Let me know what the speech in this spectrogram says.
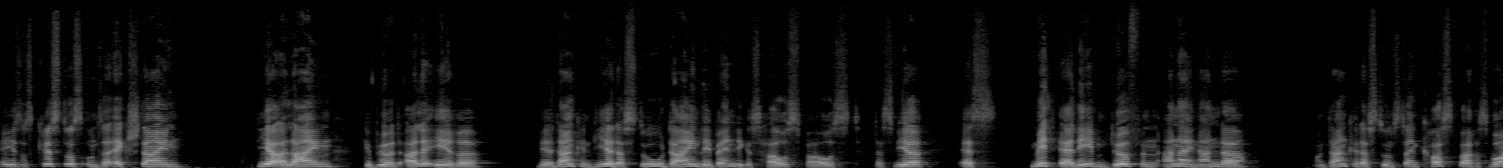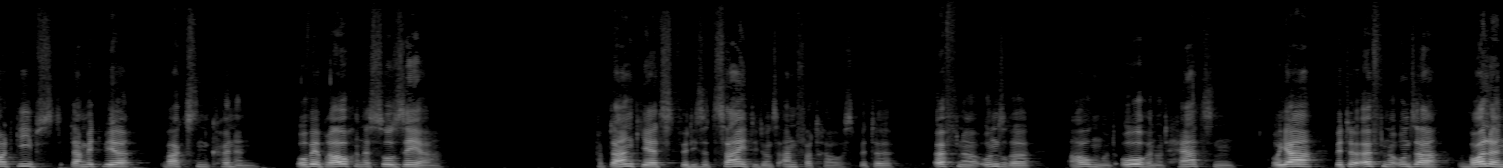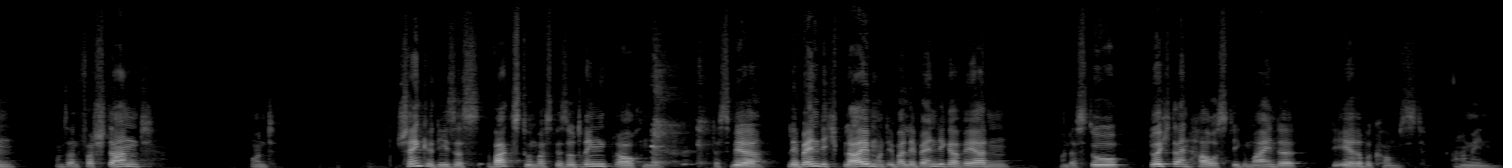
Herr Jesus Christus, unser Eckstein, dir allein gebührt alle Ehre. Wir danken dir, dass du dein lebendiges Haus baust, dass wir es miterleben dürfen aneinander. Und danke, dass du uns dein kostbares Wort gibst, damit wir wachsen können. Oh, wir brauchen es so sehr. Hab Dank jetzt für diese Zeit, die du uns anvertraust. Bitte öffne unsere Augen und Ohren und Herzen. Oh ja, bitte öffne unser Wollen, unseren Verstand und schenke dieses Wachstum, was wir so dringend brauchen, dass wir lebendig bleiben und immer lebendiger werden und dass du durch dein Haus, die Gemeinde, die Ehre bekommst. Amen.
